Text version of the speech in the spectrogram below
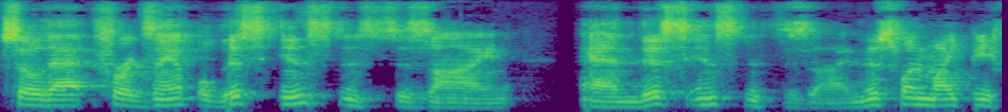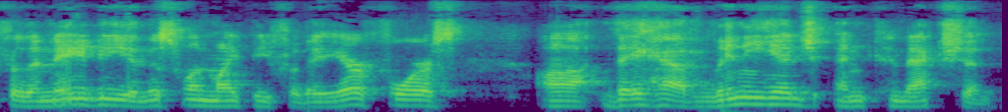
So that, for example, this instance design and this instance design, this one might be for the Navy and this one might be for the Air Force uh, they have lineage and connection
